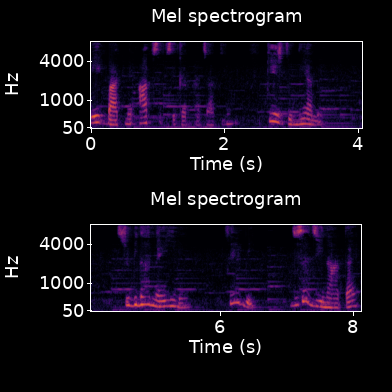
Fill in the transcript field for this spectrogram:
एक बात मैं आप सबसे करना चाहती हूँ कि इस दुनिया में सुविधा नहीं है, फिर भी जिसे जीना आता है,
